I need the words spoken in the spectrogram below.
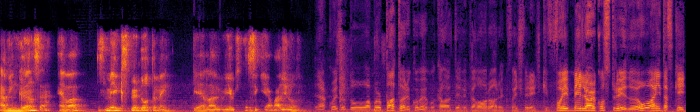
a vingança, ela meio que se perdoou também. E ela viu que conseguia amar de novo. É a coisa do amor platônico mesmo que ela teve pela Aurora, que foi diferente. Que foi melhor construído. Eu ainda fiquei.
